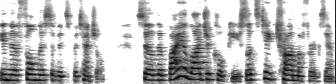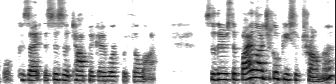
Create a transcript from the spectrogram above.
in the fullness of its potential. So the biological piece, let's take trauma for example, because this is a topic I work with a lot. So there's the biological piece of trauma,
